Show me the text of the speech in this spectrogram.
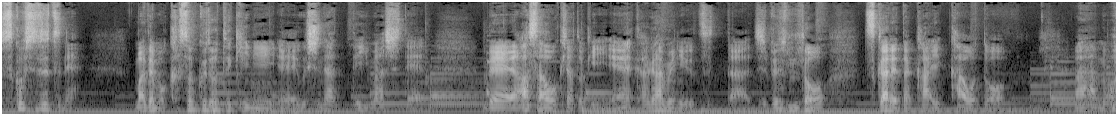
少しずつね。まあでも加速度的に、えー、失っていまして。で朝起きた時にね鏡に映った自分の 疲れた顔とあの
